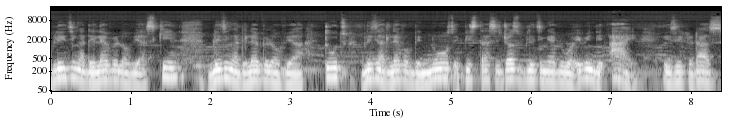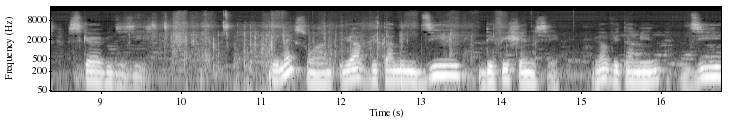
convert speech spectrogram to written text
bleeding at the level of your skin, bleeding at the level of your tooth, bleeding at the level of the nose, epistaxis, just bleeding everywhere, even the eye. Is clear? That's scurvy disease. The next one, you have vitamin D deficiency you have vitamin D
